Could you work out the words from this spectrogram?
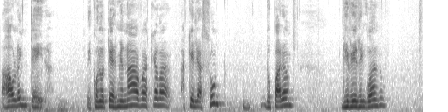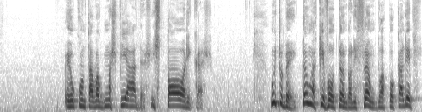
a aula inteira. E quando terminava aquela, aquele assunto do parâmetro, de vez em quando eu contava algumas piadas históricas. Muito bem, então aqui voltando à lição do Apocalipse,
